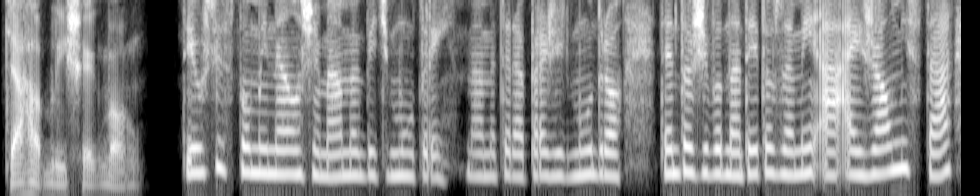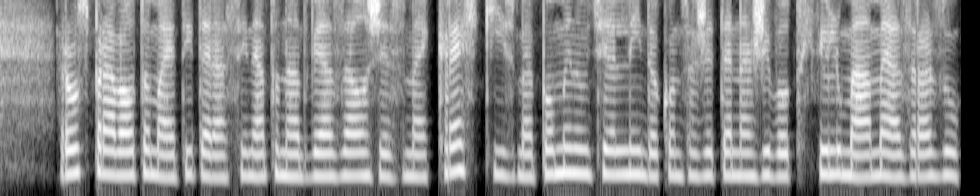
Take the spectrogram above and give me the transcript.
ťaha bližšie k Bohu. Ty už si spomínal, že máme byť múdri. Máme teda prežiť múdro tento život na tejto zemi a aj žalmista rozpráva o tom aj ty teraz si na to nadviazal, že sme krehkí, sme pominuteľní, dokonca, že ten náš život chvíľu máme a zrazu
